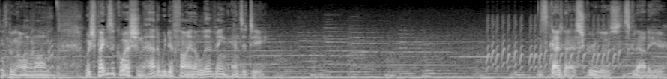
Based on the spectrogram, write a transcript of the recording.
It's going on and on. Which begs the question, how do we define a living entity? This guy's got a screw loose. Let's get out of here.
